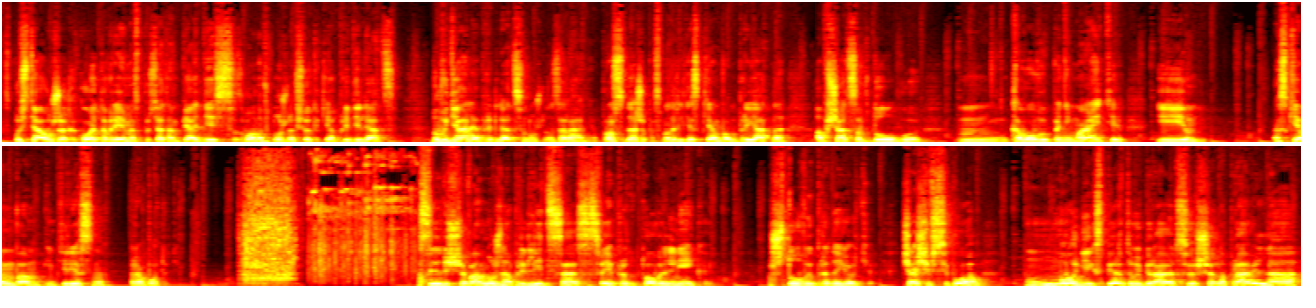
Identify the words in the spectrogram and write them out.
спустя уже какое-то время, спустя там 5-10 созвонов, нужно все-таки определяться. Но в идеале определяться нужно заранее. Просто даже посмотрите, с кем вам приятно общаться в долгую, кого вы понимаете и с кем вам интересно работать. Следующее. Вам нужно определиться со своей продуктовой линейкой что вы продаете. Чаще всего многие эксперты выбирают совершенно правильно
